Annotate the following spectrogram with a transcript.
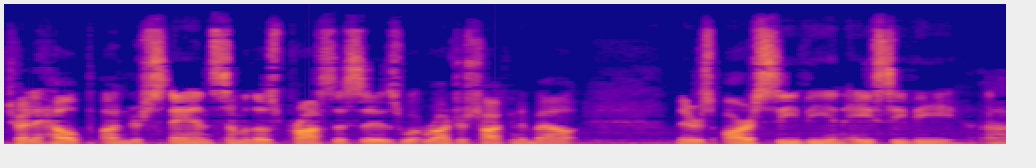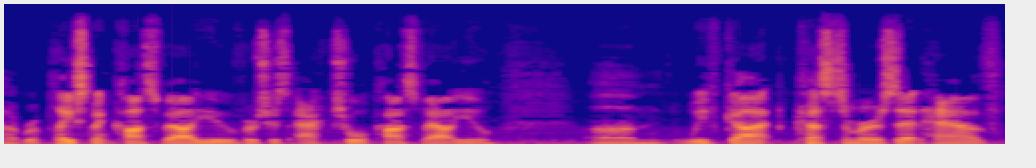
try to help understand some of those processes, what Roger's talking about. There's RCV and ACV, uh, replacement cost value versus actual cost value. Um, we've got customers that have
